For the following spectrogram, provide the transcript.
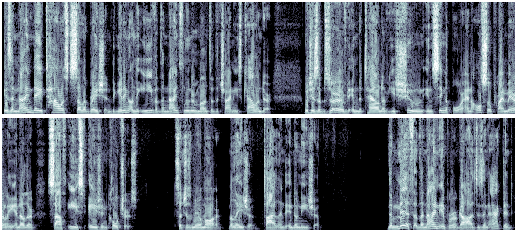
is a nine day Taoist celebration beginning on the eve of the ninth lunar month of the Chinese calendar, which is observed in the town of Yishun in Singapore and also primarily in other Southeast Asian cultures, such as Myanmar, Malaysia, Thailand, Indonesia. The myth of the nine emperor gods is enacted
